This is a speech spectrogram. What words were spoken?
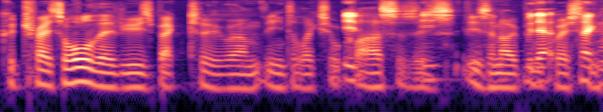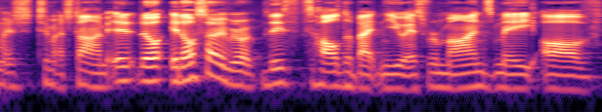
could trace all of their views back to um, the intellectual It- classes is, it- is an open Without question. taking much, too much time, it, it also this whole debate in the US reminds me of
